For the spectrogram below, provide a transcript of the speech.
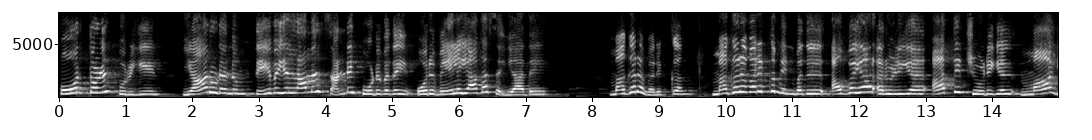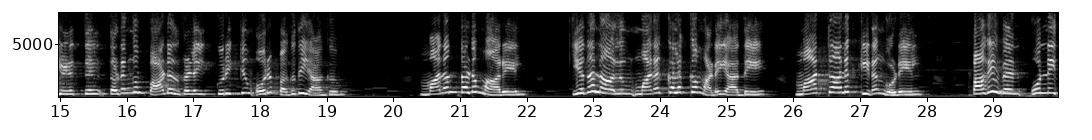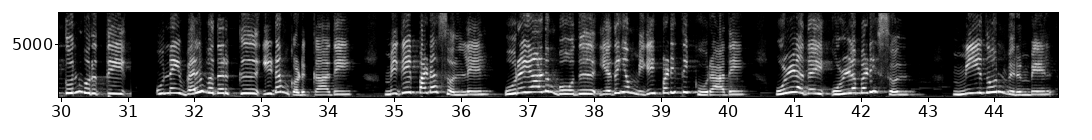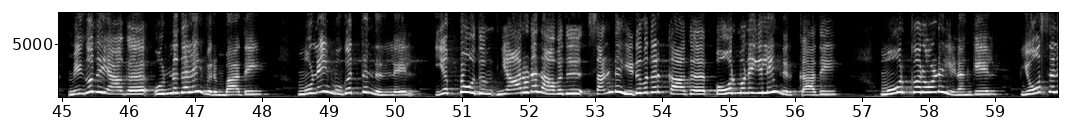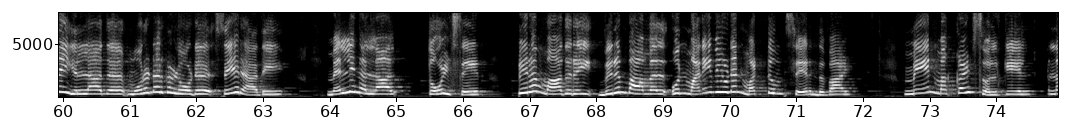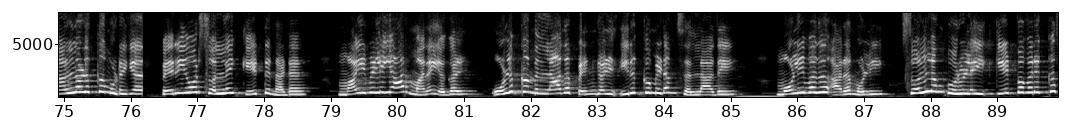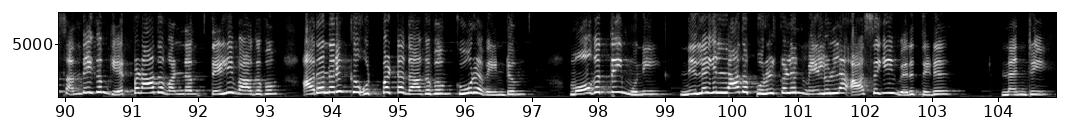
போர்த்தொழில் புரியில் யாருடனும் தேவையில்லாமல் சண்டை போடுவதை ஒரு வேலையாக செய்யாதே. மகரவருக்கம். மகரவருக்கம் என்பது ஔவையார் அருளிய ஆத்திச்சூடியில் மா எழுத்தில் தொடங்கும் பாடல்களை குறிக்கும் ஒரு பகுதியாகும். மனம் தடுமாறேல் எதனாலும் மனக்கலக்கம் அடையாதே. மாற்றான கிடங்கொடேல். பகைவன் உன்னை துன்புறுத்தி உன்னை வெல்வதற்கு இடம் கொடுக்காதே. மிகைப்பட சொல்லேல். உரையாடும் போது எதையும் மிகைப்படுத்தி கூறாதே. உள்ளதை உள்ளபடி சொல். மீதூன் விரும்பேல் மிகுதியாக உண்ணுதலை விரும்பாதே. முனை முகத்து நில்லேல் எப்போதும் யாருடனாவது சண்டை இடுவதற்காக போர் முனையிலே நிற்காதே. மூர்க்கரோடு இணங்கேல் யோசனை இல்லாத முரடர்களோடு சேராதே. மெல்லினல்லால் தோள் சேர் பிற மாதரை விரும்பாமல் உன் மனைவியுடன் மட்டும் சேர்ந்து வாழ். மேன் மக்கள் சொல் கேள் நல்லொழுக்கமுடைய பெரியோர் சொல்லை கேட்டு நட. மைவிழியார் மனையகள் ஒழுக்கமில்லாத பெண்கள் இருக்குமிடம் செல்லாதே. மொழிவது அறமொழி சொல்லும் பொருளை கேட்பவருக்கு சந்தேகம் ஏற்படாத வண்ணம் தெளிவாகவும் அறநெறிக்கு உட்பட்டதாகவும் கூற வேண்டும். மோகத்தை முனி நிலையில்லாத பொருட்களின் மேலுள்ள ஆசையை வெறுத்திடு. நன்றி.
